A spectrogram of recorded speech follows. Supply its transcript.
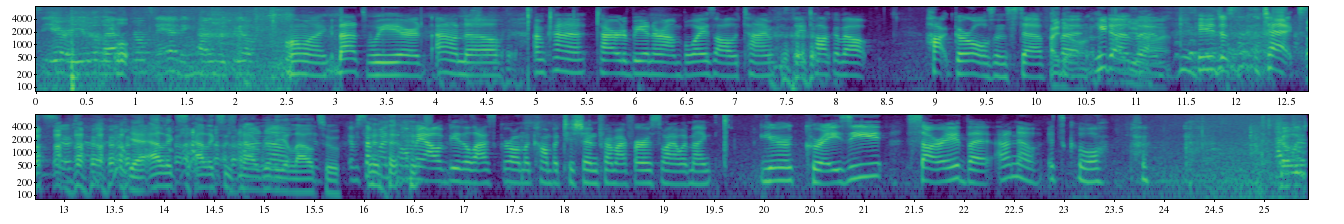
Sierra, you're the last girl standing. How does it feel? Oh my, that's weird. I don't know. I'm kind of tired of being around boys all the time because they talk about hot girls and stuff. I but don't. he I do doesn't. He just texts. Or Yeah, Alex. Alex is not really allowed to. if someone told me I would be the last girl in the competition for my first one, I would be like, "You're crazy." Sorry, but I don't know. It's cool. Kelly,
